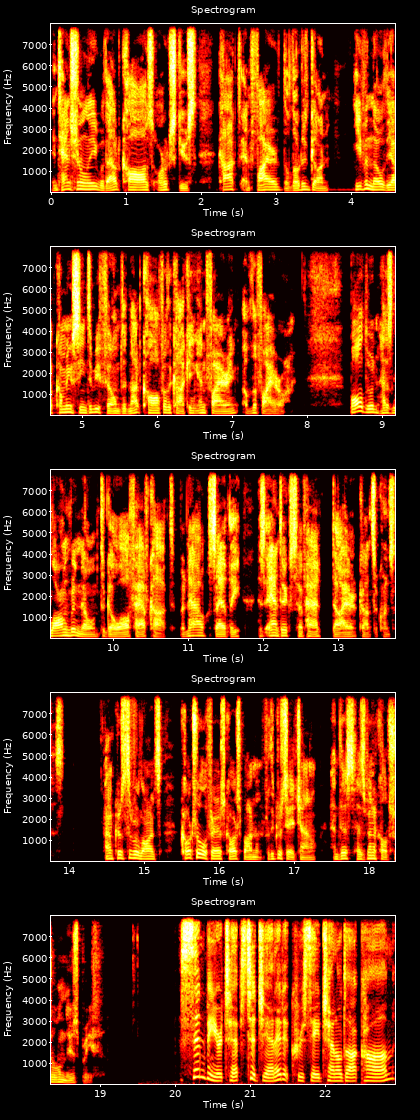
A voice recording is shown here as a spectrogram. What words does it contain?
intentionally, without cause or excuse, cocked and fired the loaded gun, even though the upcoming scene to be filmed did not call for the cocking and firing of the firearm. Baldwin has long been known to go off half cocked, but now, sadly, his antics have had dire consequences. I'm Christopher Lawrence, Cultural Affairs Correspondent for the Crusade Channel, and this has been a Cultural News Brief. Send me your tips to janet at crusadechannel.com.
